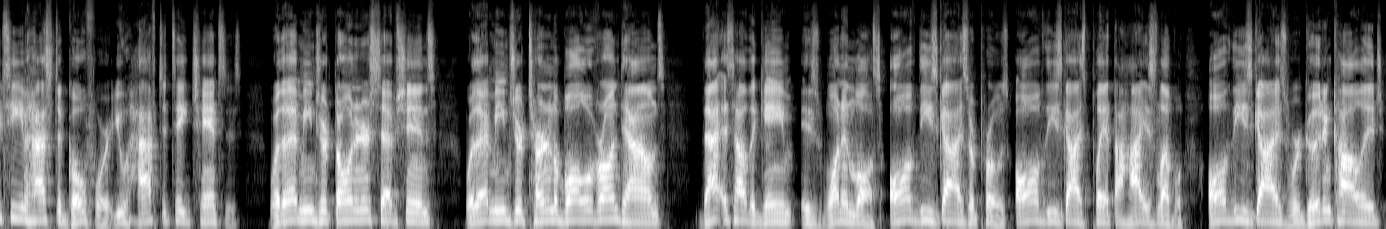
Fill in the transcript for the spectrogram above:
team has to go for it. You have to take chances. Whether that means you're throwing interceptions, whether that means you're turning the ball over on downs, that is how the game is won and lost. All of these guys are pros. All of these guys play at the highest level. All of these guys were good in college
